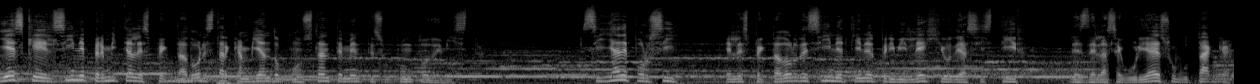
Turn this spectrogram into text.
Y es que el cine permite al espectador estar cambiando constantemente su punto de vista. Si ya de por sí el espectador de cine tiene el privilegio de asistir desde la seguridad de su butaca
